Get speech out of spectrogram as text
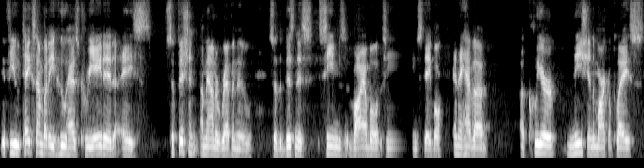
if you take somebody who has created a sufficient amount of revenue so the business seems viable, seems stable, and they have a, a clear niche in the marketplace,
